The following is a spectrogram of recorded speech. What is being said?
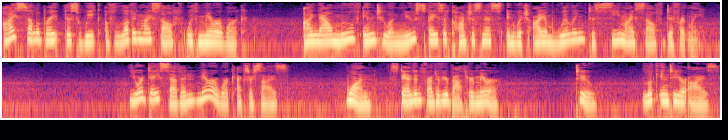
I celebrate this week of loving myself with mirror work. I now move into a new space of consciousness in which I am willing to see myself differently. Your Day 7 Mirror Work Exercise 1. Stand in front of your bathroom mirror. 2. Look into your eyes.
